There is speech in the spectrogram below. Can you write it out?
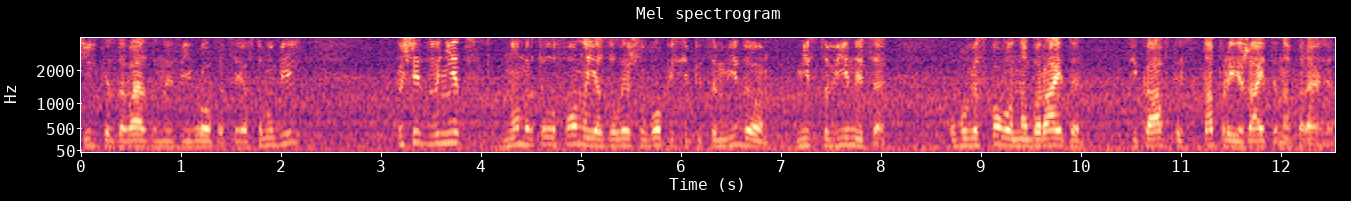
тільки завезений з Європи цей автомобіль. Пишіть, дзвоніть, номер телефону я залишу в описі під цим відео. Місто Вінниця. Обов'язково набирайте, цікавтесь та приїжджайте на перегляд.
